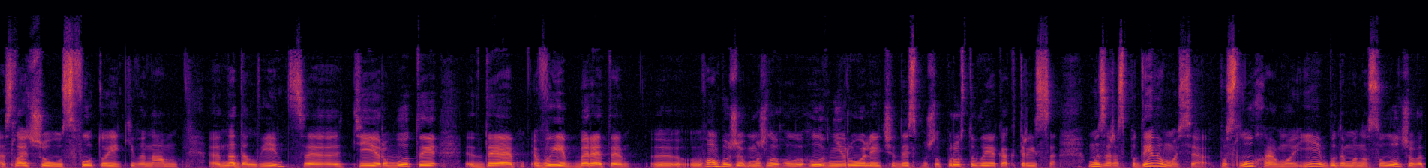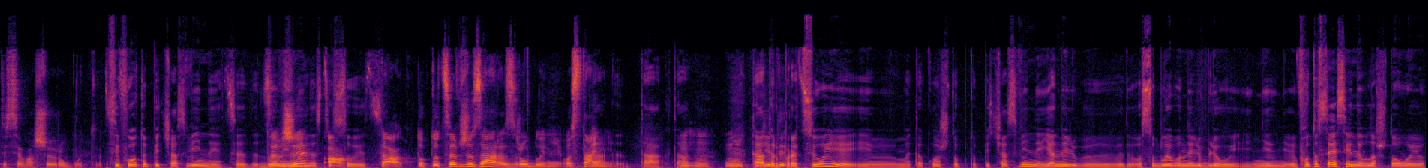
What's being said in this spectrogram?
е, слайд-шоу з фото, які ви нам е, надали. Це ті роботи, де ви берете е, можливо головні ролі, чи десь можливо просто ви як актриса. Ми зараз подивимося, послухаємо і будемо насолоджуватися вашою роботою. ці фото під час війни. Це, до Це війни не стосується. А, так, тобто це вже зараз зроблені, останні. Так, так. так. Мгм. Ну, Театр єди- працює, і ми також, тобто під час війни. Я не люб- е, особливо не люблю ні, фотосесії не влаштовую.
